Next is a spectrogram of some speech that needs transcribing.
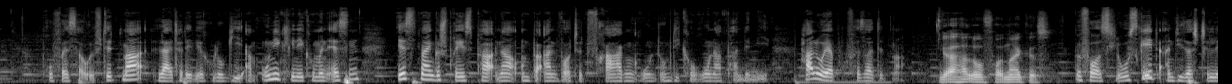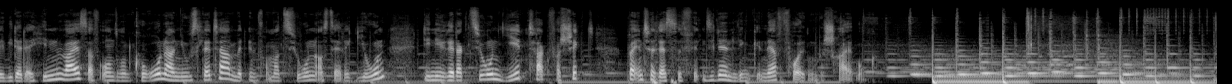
Professor Ulf Dittmar, Leiter der Virologie am Uniklinikum in Essen, ist mein Gesprächspartner und beantwortet Fragen rund um die Corona-Pandemie. Hallo, Herr Professor Dittmar. Ja, hallo, Frau Neikes. Bevor es losgeht, an dieser Stelle wieder der Hinweis auf unseren Corona-Newsletter mit Informationen aus der Region, den die Redaktion jeden Tag verschickt. Bei Interesse finden Sie den Link in der Folgenbeschreibung.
